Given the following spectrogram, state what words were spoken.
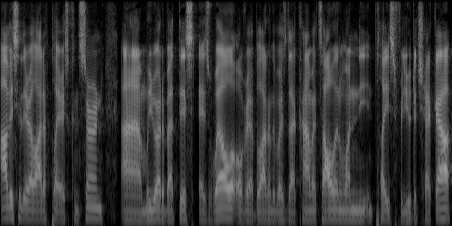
Obviously, there are a lot of players concerned. Um, we wrote about this as well over at bloggingtheboys.com. It's all in one place for you to check out.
